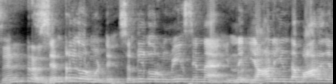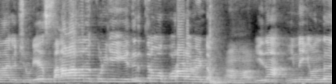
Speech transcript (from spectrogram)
Central central government central government means என்ன? இன்னைக்கு ஆளுகின்ற பாரதிய ஜனதா கட்சியினுடைய சனாதன கொள்கையை எதிர்த்து நம்ம போராட வேண்டும். இதான் இன்னைக்கு வந்த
